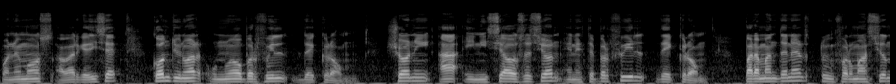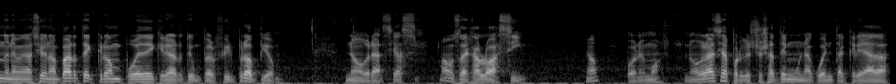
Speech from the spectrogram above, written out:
Ponemos a ver qué dice, continuar un nuevo perfil de Chrome. Johnny ha iniciado sesión en este perfil de Chrome. Para mantener tu información de navegación aparte, Chrome puede crearte un perfil propio. No, gracias. Vamos a dejarlo así. ¿no? Ponemos no gracias porque yo ya tengo una cuenta creada.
